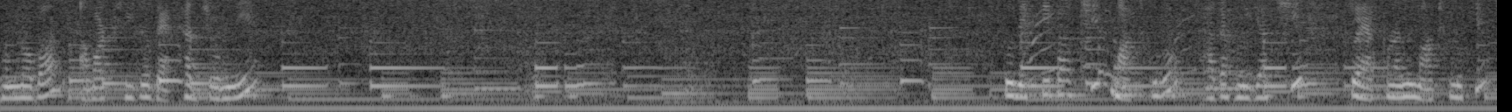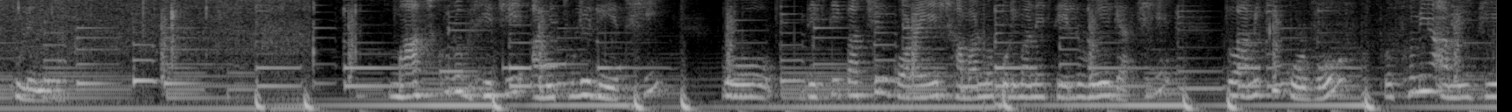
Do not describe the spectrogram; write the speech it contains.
ধন্যবাদ আমার ভিডিও দেখার জন্যে। তো দেখতে পাচ্ছি মাছগুলো ভাজা হয়ে যাচ্ছে তো এখন আমি মাছগুলোকে তুলে নেব। মাছগুলো ভেজে আমি তুলে নিয়েছি। তো দেখতেই পাচ্ছেন কড়াইয়ে সামান্য পরিমাণে তেল রয়ে গেছে। তো আমি কি করব? প্রথমে আমি যে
